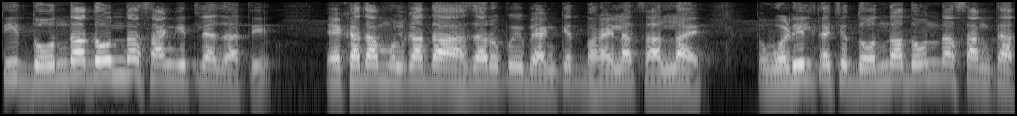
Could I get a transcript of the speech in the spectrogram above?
ती दोनदा दोनदा सांगितल्या जाते. एखादा मुलगा दहा हजार रुपये बँकेत भरायला चालला आहे तर वडील त्याचे दोनदा दोनदा सांगतात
